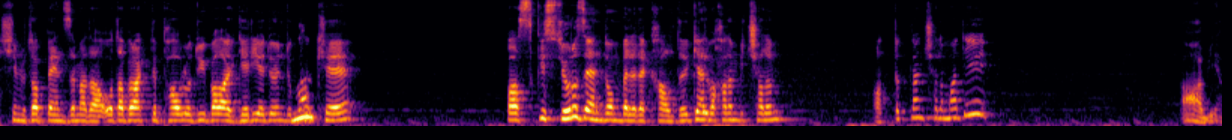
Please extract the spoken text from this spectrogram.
Şimdi top Benzema'da. O da bıraktı. Paulo Dybala geriye döndü. Lan. Koke. Baskı istiyoruz. Endombele'de kaldı. Gel bakalım bir çalım. Attık lan çalım hadi. Abi ya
